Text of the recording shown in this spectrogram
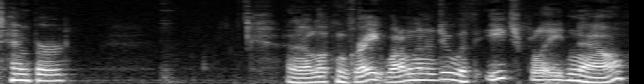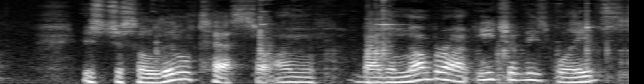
tempered and they're looking great. What I'm going to do with each blade now is just a little test. So on by the number on each of these blades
